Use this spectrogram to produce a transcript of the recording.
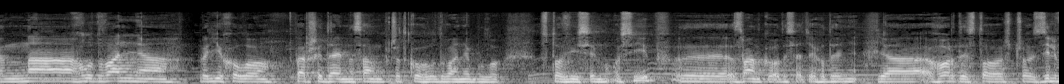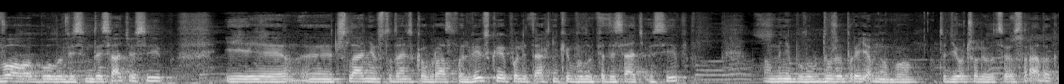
Е, На голодування приїхало перший день, на самому початку голодування було 108 осіб е, зранку о 10 годині. Я гордий з того, що зі Львова було 80 осіб, і е, членів студентського братства Львівської політехніки було 50 осіб. Ну, Мені було дуже приємно, бо тоді очолював цей осередок.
